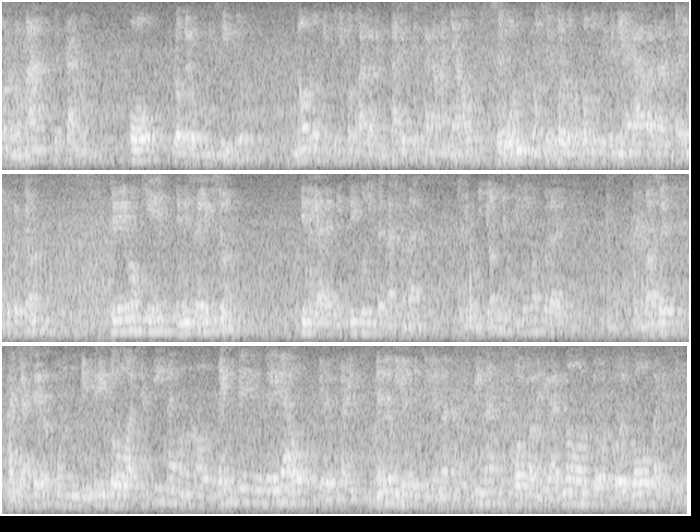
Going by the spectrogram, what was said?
con los más cercanos, o los de los municipios, no los distritos parlamentarios que están amañados según ¿no cierto? los votos que tenía cada parlamentario en su región. Creemos que en esa elección tiene que haber distritos internacionales. Hay un millón de chilenos fuera de Chile. Entonces hay que hacer un distrito Argentina con unos 20 delegados, porque hay medio millón de chilenos en Argentina, otro América del Norte, otro de Europa, qué sé yo.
